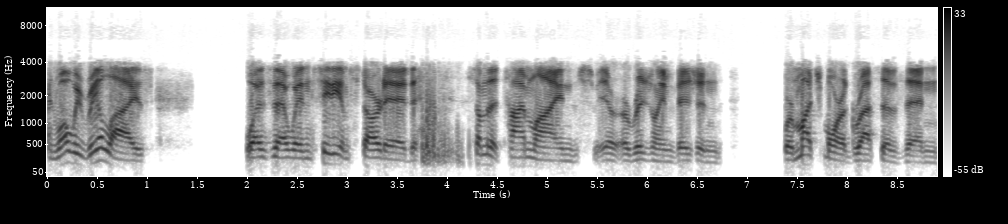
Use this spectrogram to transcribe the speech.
And what we realized was that when CDM started, some of the timelines originally envisioned were much more aggressive than,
